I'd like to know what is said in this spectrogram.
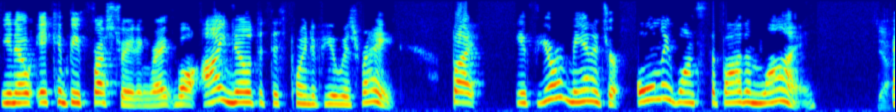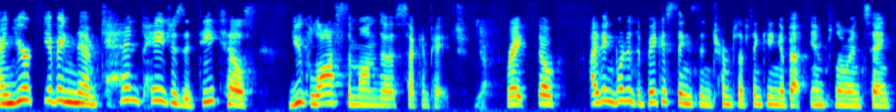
you know, it can be frustrating, right? Well, I know that this point of view is right. But if your manager only wants the bottom line yeah. and you're giving them 10 pages of details, you've lost them on the second page. Yeah. Right? So I think one of the biggest things in terms of thinking about influencing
